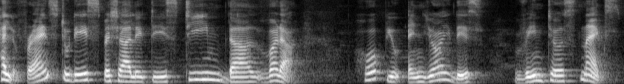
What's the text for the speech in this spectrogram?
Hello friends, today's speciality is steamed dal vada. Hope you enjoy this winter snacks.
